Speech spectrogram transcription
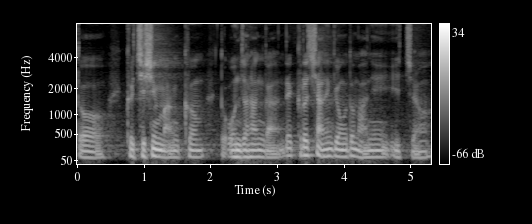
또 그 지식만큼 또 온전한가? 근데 그렇지 않은 경우도 많이 있죠.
